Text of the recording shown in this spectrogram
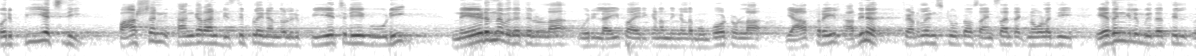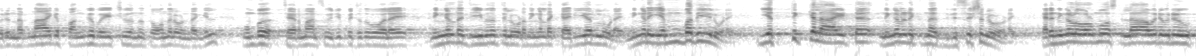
ഒരു P H D passion hunger and discipline എന്നുള്ളൊരു പി എച്ച് ഡി കൂടി നേടുന്ന വിധത്തിലുള്ള ഒരു ലൈഫായിരിക്കണം നിങ്ങളുടെ മുമ്പോട്ടുള്ള യാത്രയിൽ. അതിന് federal institute of science and technology ഏതെങ്കിലും വിധത്തിൽ ഒരു നിർണായക പങ്ക് വഹിച്ചു എന്ന് തോന്നലുണ്ടെങ്കിൽ മുമ്പ് ചെയർമാൻ സൂചിപ്പിച്ചതുപോലെ നിങ്ങളുടെ ജീവിതത്തിലൂടെ നിങ്ങളുടെ കരിയറിലൂടെ നിങ്ങളുടെ എമ്പതിയിലൂടെ എത്തിക്കലായിട്ട് നിങ്ങളെടുക്കുന്ന ഡിസിഷനിലൂടെ. കാരണം നിങ്ങൾ ഓൾമോസ്റ്റ് എല്ലാവരും ഒരു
